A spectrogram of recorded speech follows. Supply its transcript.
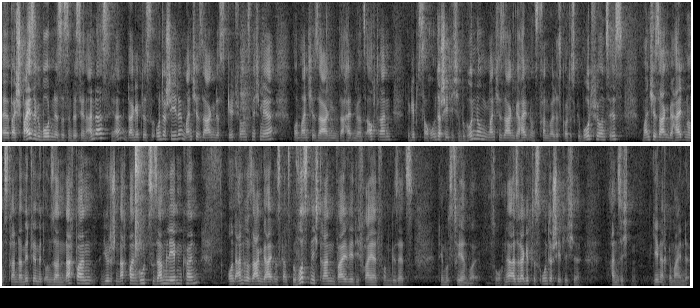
Äh, bei Speisegeboten ist es ein bisschen anders. Ja? Da gibt es Unterschiede. Manche sagen, das gilt für uns nicht mehr und manche sagen, da halten wir uns auch dran. Da gibt es auch unterschiedliche Begründungen. Manche sagen, wir halten uns dran, weil das Gottes Gebot für uns ist. Manche sagen, wir halten uns dran, damit wir mit unseren Nachbarn, jüdischen Nachbarn gut zusammenleben können. Und andere sagen, wir halten uns ganz bewusst nicht dran, weil wir die Freiheit vom Gesetz demonstrieren wollen. So, ne? Also da gibt es unterschiedliche Ansichten, je nach Gemeinde.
